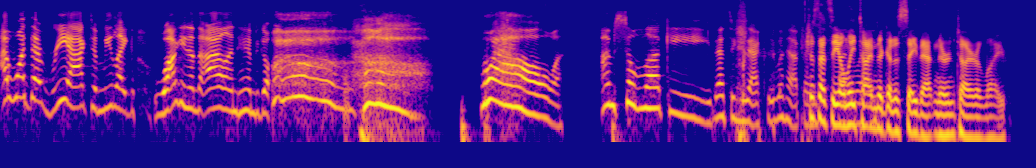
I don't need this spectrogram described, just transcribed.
I want that react of me like walking down the aisle and him to go, wow, I'm so lucky. That's exactly what happened. Because that's the only way. time they're going to say that in their entire life.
